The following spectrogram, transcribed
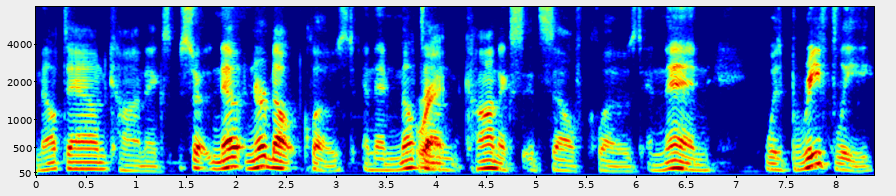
Meltdown Comics. So no, Nerd Melt closed, and then Meltdown Right. Comics itself closed, and then was briefly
